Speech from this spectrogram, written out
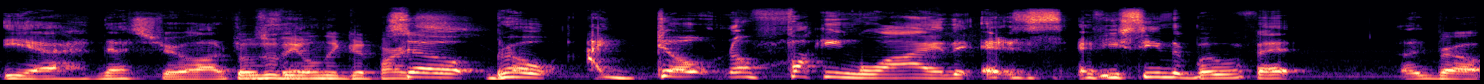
Yeah, that's true. A lot of Those people are the only good parts. So, bro, I don't know fucking why. It's, have you seen the Boba Fett, Uh, bro?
